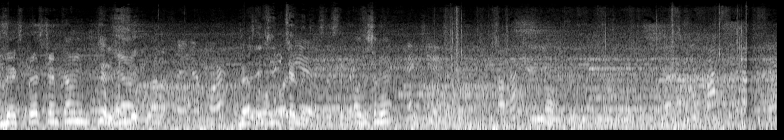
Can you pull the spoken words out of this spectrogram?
Is the express train coming? Here, it's yeah. it. To the airport? That's It's 10 minutes. This is the Oh, this one here? Thank you. All right. Oh. Let's move faster, faster.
